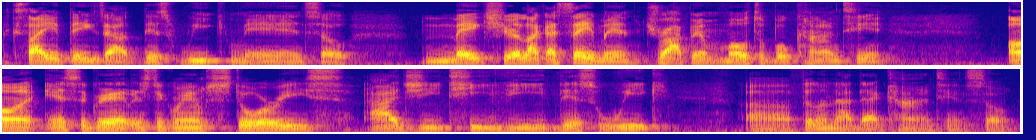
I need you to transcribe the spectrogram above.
exciting things out this week man. So make sure like i say man dropping multiple content on Instagram, Instagram stories, IGTV this week, uh, filling out that content. So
